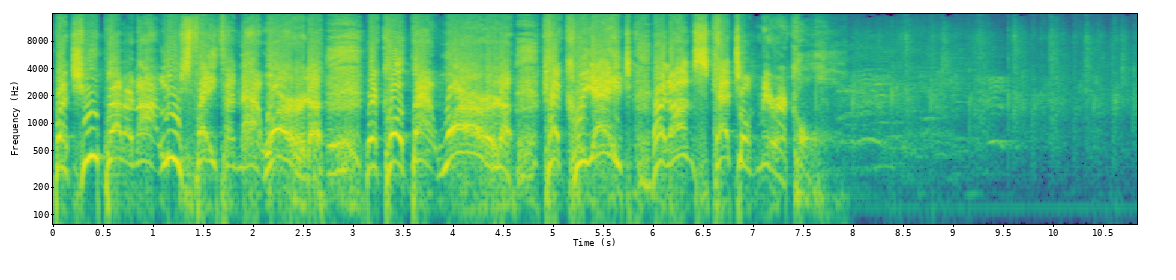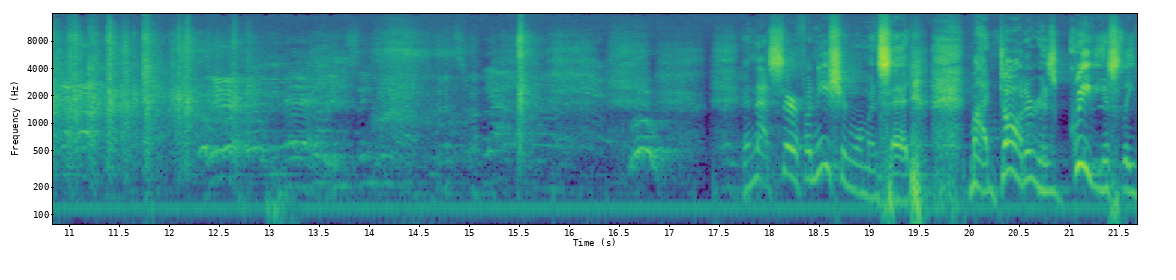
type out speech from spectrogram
but you better not lose faith in that word because that word can create an unscheduled miracle. And that Syrophoenician woman said, My daughter is grievously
